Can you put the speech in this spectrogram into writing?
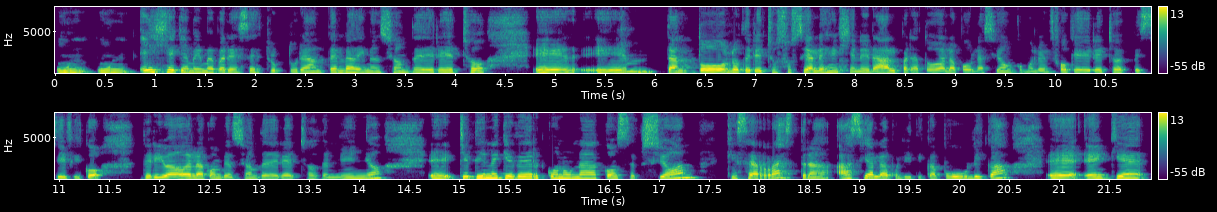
un, eje que a mí me parece estructurante en la dimensión de derechos, eh, eh, tanto los derechos sociales en general para toda la población como el enfoque de derechos específicos derivado de la Convención de Derechos del Niño, eh, que tiene que ver con una concepción que se arrastra hacia la política pública en que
